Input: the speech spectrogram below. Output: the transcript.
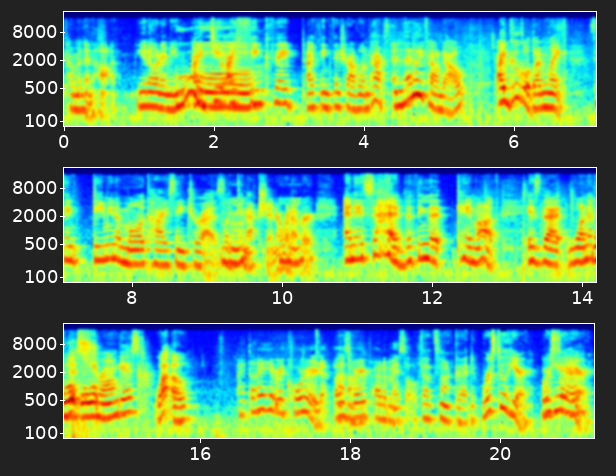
coming in hot? You know what I mean? I do. I think they. I think they travel in packs, and then I found out. I googled. I'm like Saint Damien of Molokai, Saint Therese, like mm-hmm. connection or mm-hmm. whatever, and it said the thing that came up is that one of Whoa, the whoa, whoa. strongest. What? Oh, I thought I hit record. I was Uh-oh. very proud of myself. that's not good. We're still here. We're, We're still here. here.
